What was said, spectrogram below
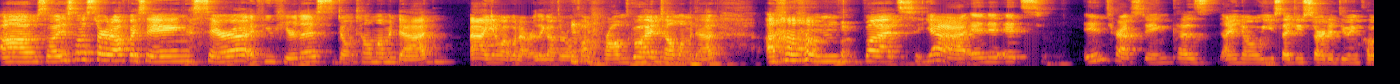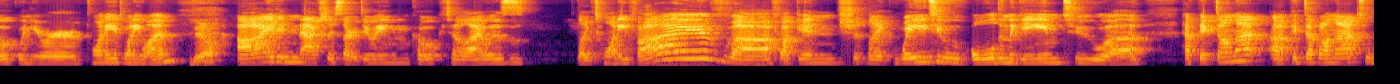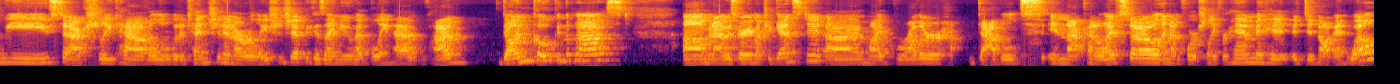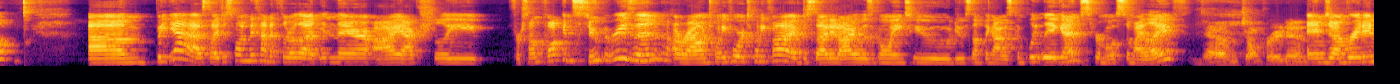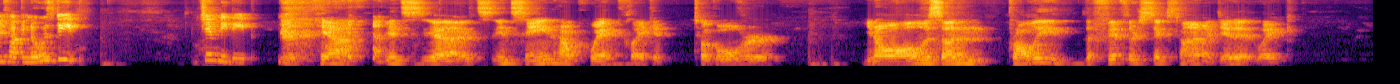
Um, so I just want to start off by saying, Sarah, if you hear this, don't tell mom and dad. Ah, you know what? Whatever. They got their own fucking problems. Go ahead and tell mom and dad. Um, but yeah, and it, it's interesting because I know you said you started doing coke when you were 20, 21. Yeah, I didn't actually start doing coke till I was like 25. Uh, fucking sh- like way too old in the game to uh, have picked on that, uh, picked up on that. We used to actually have a little bit of tension in our relationship because I knew had Blaine had had done coke in the past. Um, and I was very much against it. Uh, my brother dabbled in that kind of lifestyle, and unfortunately for him, it, it did not end well. Um, but yeah, so I just wanted to kind of throw that in there. I actually, for some fucking stupid reason, around 24, 25, decided I was going to do something I was completely against for most of my life yeah, jump right in. and jump right in fucking nose deep. Chimney deep. yeah, it's yeah, it's insane how quick like it took over. You know, all of a sudden, probably the fifth or sixth time I did it, like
